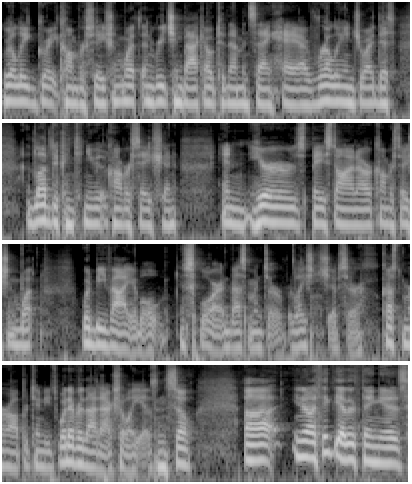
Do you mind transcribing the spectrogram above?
really great conversation with and reaching back out to them and saying, Hey, I've really enjoyed this. I'd love to continue the conversation. And here's based on our conversation what would be valuable explore investments or relationships or customer opportunities whatever that actually is and so uh, you know i think the other thing is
